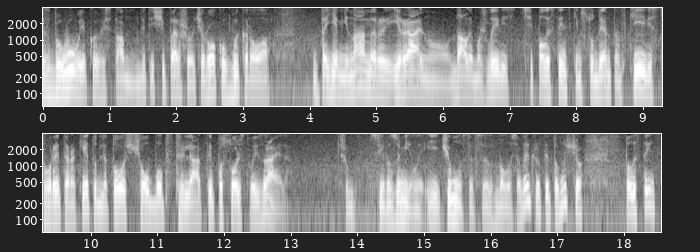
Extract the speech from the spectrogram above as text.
СБУ якогось там 2001 чи року викрало таємні наміри і реально дали можливість палестинським студентам в Києві створити ракету для того, щоб обстріляти посольство Ізраїля. Щоб всі розуміли. І чому це все вдалося викрити? Тому що палестинці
